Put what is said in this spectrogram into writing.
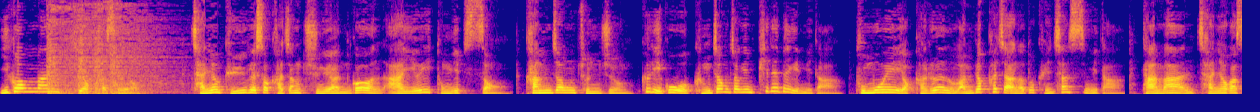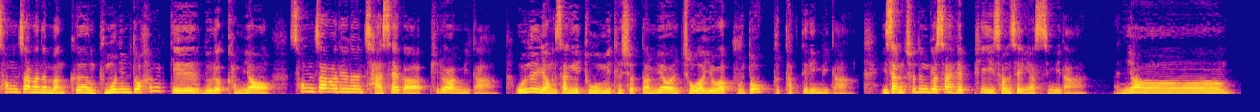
이것만 기억하세요. 자녀 교육에서 가장 중요한 건 아이의 독립성, 감정 존중, 그리고 긍정적인 피드백입니다. 부모의 역할은 완벽하지 않아도 괜찮습니다. 다만 자녀가 성장하는 만큼 부모님도 함께 노력하며 성장하려는 자세가 필요합니다. 오늘 영상이 도움이 되셨다면 좋아요와 구독 부탁드립니다. 이상 초등교사 해피 선생이었습니다. 안녕.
